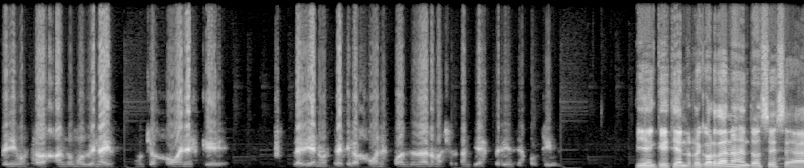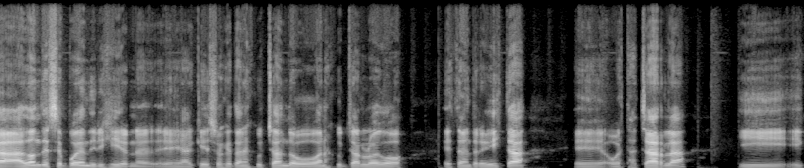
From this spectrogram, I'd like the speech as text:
venimos trabajando muy bien. Hay muchos jóvenes que la idea nuestra es que los jóvenes puedan tener la mayor cantidad de experiencias posible. Bien, Cristian, recordanos entonces a, dónde se pueden dirigir eh, aquellos que están escuchando o van a escuchar luego esta entrevista eh, o esta charla y,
